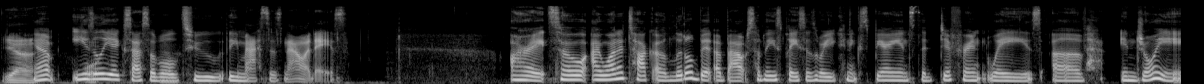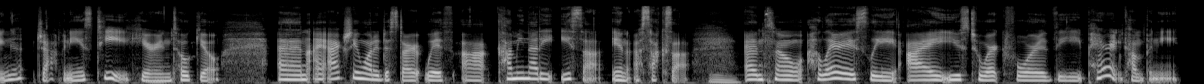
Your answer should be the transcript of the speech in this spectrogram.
Yeah. Yep, easily accessible to the masses nowadays. All right, so I want to talk a little bit about some of these places where you can experience the different ways of enjoying Japanese tea here in Tokyo. And I actually wanted to start with uh, Kaminari Issa in Asakusa. Mm. And so, hilariously, I used to work for the parent company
